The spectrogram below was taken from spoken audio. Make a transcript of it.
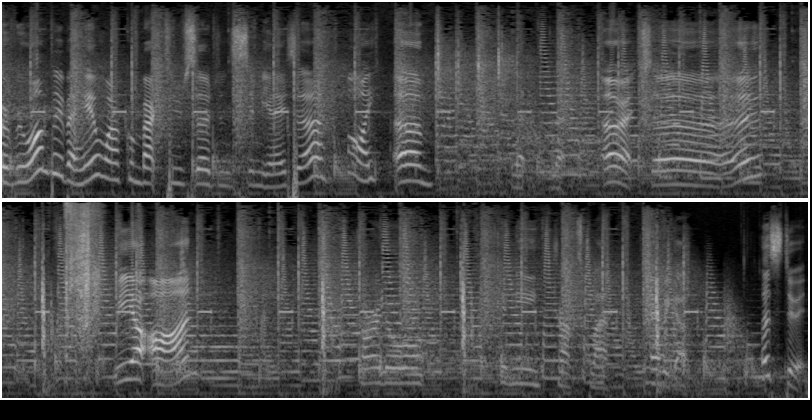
everyone, Bluebear here, welcome back to Surgeon Simulator. Hi. Um, let's let. Alright, so we are on corridor kidney transplant. There we go. Let's do it.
